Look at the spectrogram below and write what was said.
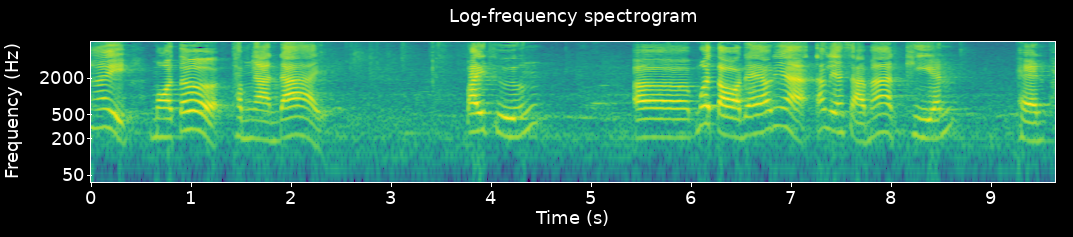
ให้มอเตอร์ทำงานได้ ไปถึงเอ่อเมื่อต่อแล้วเนี่ยนักเรียนสามารถเขียนแผนภ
